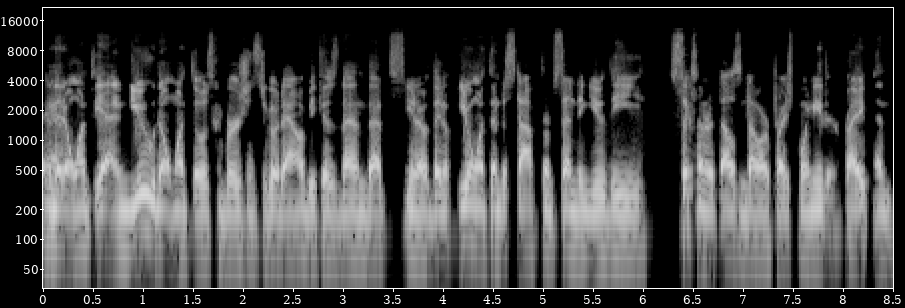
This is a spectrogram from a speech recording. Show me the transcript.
and yeah. they don't want. Yeah, and you don't want those conversions to go down because then that's you know they don't. You don't want them to stop from sending you the six hundred thousand dollar price point either, right? And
